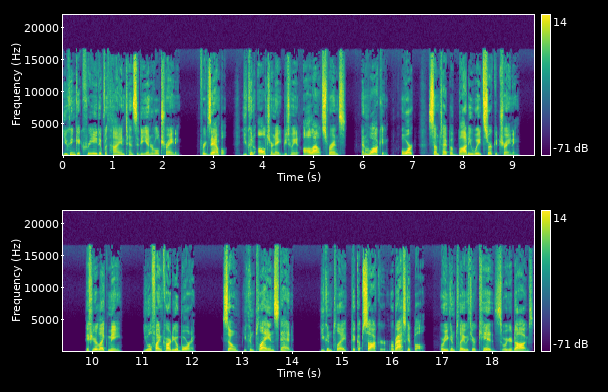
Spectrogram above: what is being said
You can get creative with high intensity interval training. For example, you can alternate between all out sprints and walking, or some type of body weight circuit training. If you're like me, you will find cardio boring. So you can play instead. You can play pickup soccer or basketball, or you can play with your kids or your dogs.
